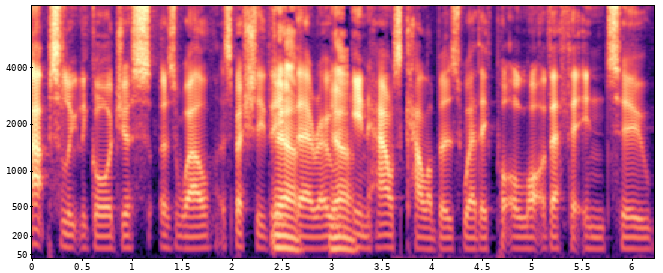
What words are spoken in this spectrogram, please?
absolutely gorgeous as well, especially the, Yeah, their own yeah. in-house calibers where they've put a lot of effort into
